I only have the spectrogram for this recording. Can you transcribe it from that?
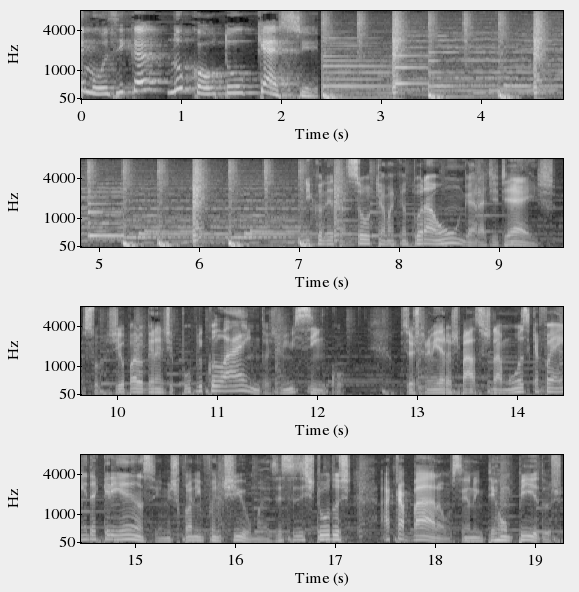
e música no Couto Cast. Nicoleta Souk é uma cantora húngara de jazz. Surgiu para o grande público lá em 2005. Os seus primeiros passos na música foi ainda criança em uma escola infantil, mas esses estudos acabaram sendo interrompidos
